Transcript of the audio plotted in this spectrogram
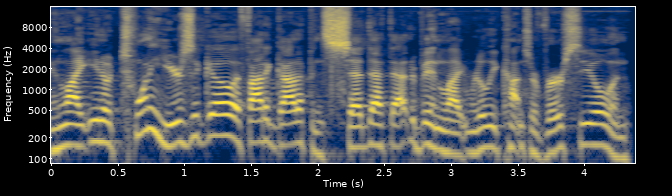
And like, you know, 20 years ago, if I'd have got up and said that, that would have been like really controversial and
